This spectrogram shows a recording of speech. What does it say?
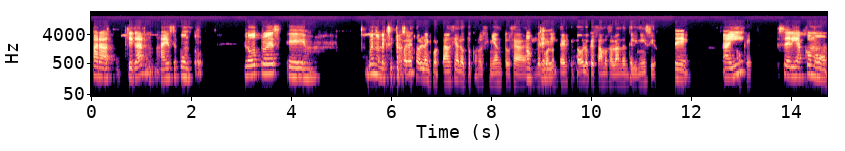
para llegar a ese punto. Lo otro es, eh, bueno, la excitación. por eso la importancia del autoconocimiento, o sea, de conocer todo lo que estamos hablando desde el inicio. Sí. Ahí sería como...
